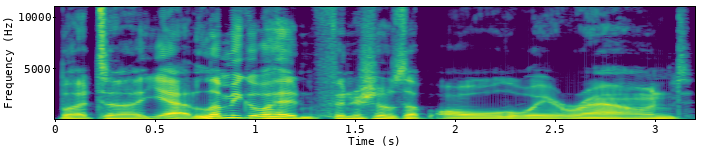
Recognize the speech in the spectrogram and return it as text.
But uh, yeah, let me go ahead and finish those up all the way around.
